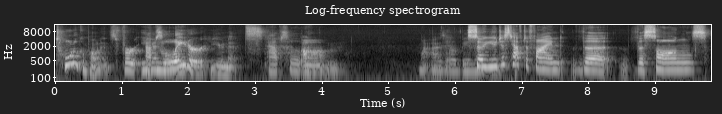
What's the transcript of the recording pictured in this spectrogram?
tonal components for even Absolutely. later units. Absolutely. Um, my eyes are being. so you just have to find the the songs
